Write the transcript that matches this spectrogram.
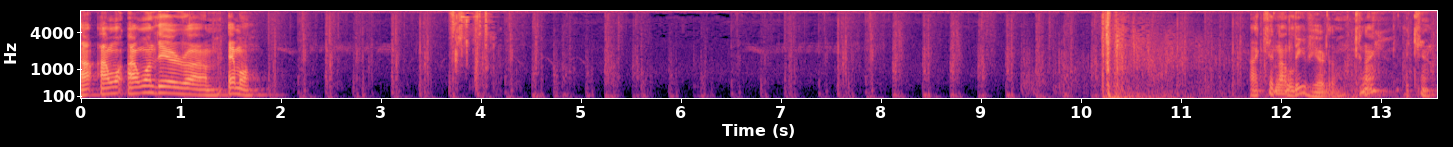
I, I want I want their um, ammo. I cannot leave here though. Can I? I can.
